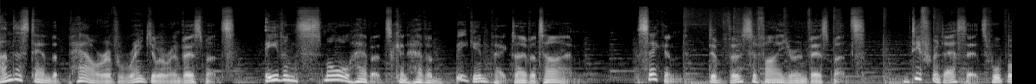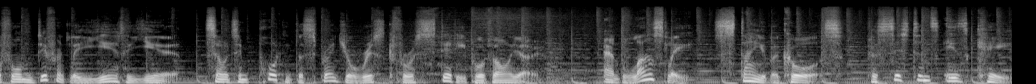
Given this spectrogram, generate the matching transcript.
understand the power of regular investments. Even small habits can have a big impact over time. Second, diversify your investments. Different assets will perform differently year to year, so it's important to spread your risk for a steady portfolio. And lastly, stay the course. Persistence is key.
